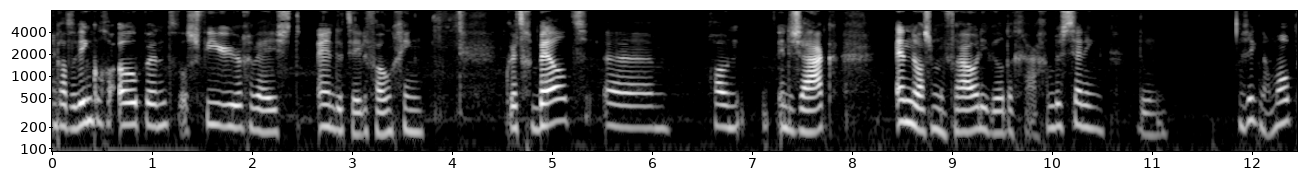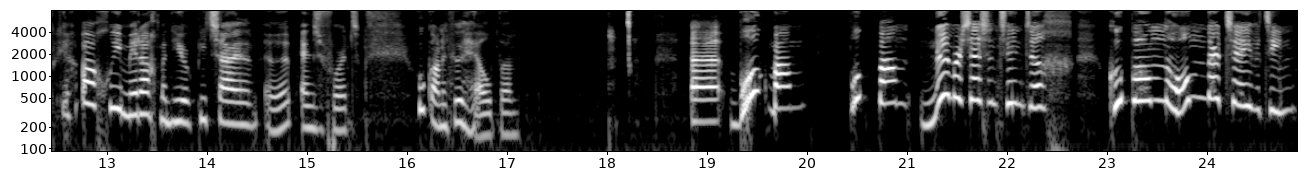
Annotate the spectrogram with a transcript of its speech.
Ik had de winkel geopend. Het was vier uur geweest. En de telefoon ging. Ik werd gebeld. Uh, gewoon in de zaak. En er was een mevrouw die wilde graag een bestelling doen. Dus ik nam op. Ik zeg, oh, goedemiddag met New York Pizza uh, enzovoort. Hoe kan ik u helpen? Uh, Broekman. Broekman, nummer 26. Coupon 117.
